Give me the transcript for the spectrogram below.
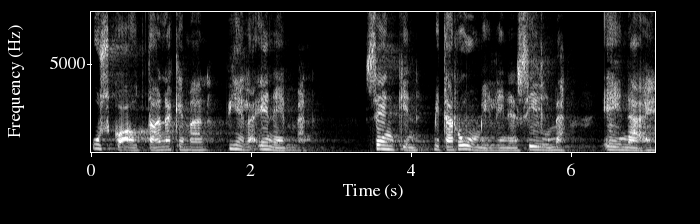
Usko auttaa näkemään vielä enemmän senkin, mitä ruumiillinen silmä ei näe.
